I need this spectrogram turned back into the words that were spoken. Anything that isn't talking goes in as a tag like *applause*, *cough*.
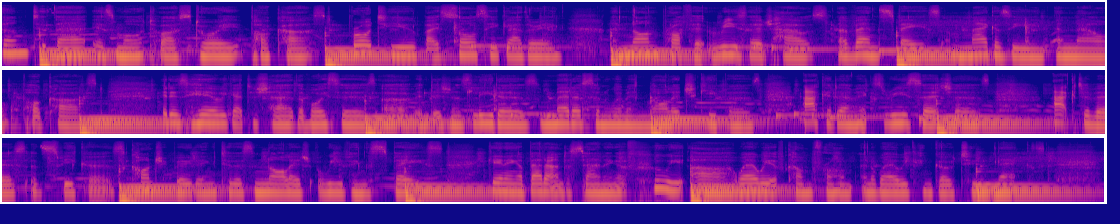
Welcome to There Is More to Our Story podcast, brought to you by Seed Gathering, a non-profit research house, event space, magazine, and now podcast. It is here we get to share the voices of Indigenous leaders, medicine women, knowledge keepers, academics, researchers, activists and speakers contributing to this knowledge weaving space, gaining a better understanding of who we are, where we have come from, and where we can go to next.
